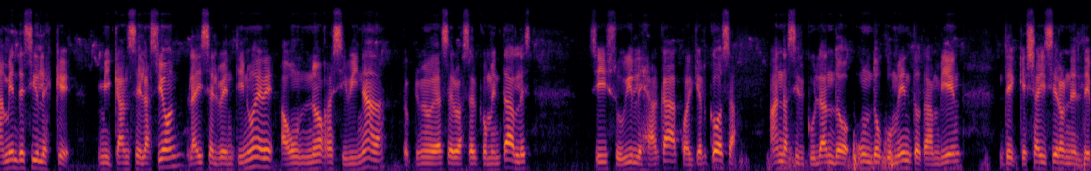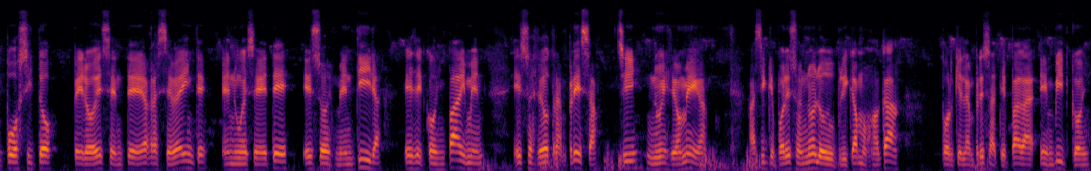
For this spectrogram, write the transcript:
También decirles que mi cancelación la hice el 29, aún no recibí nada. Lo primero que voy a hacer va a ser comentarles, ¿sí? subirles acá cualquier cosa. Anda circulando un documento también de que ya hicieron el depósito, pero es en TRC20, en USDT. Eso es mentira es de CoinPayment, eso es de otra empresa, ¿sí? No es de Omega. Así que por eso no lo duplicamos acá, porque la empresa te paga en Bitcoin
